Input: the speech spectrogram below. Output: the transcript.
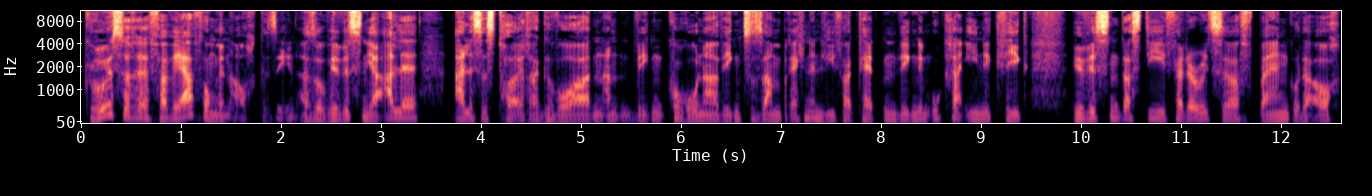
größere Verwerfungen auch gesehen. Also wir wissen ja alle, alles ist teurer geworden wegen Corona, wegen zusammenbrechenden Lieferketten, wegen dem Ukraine-Krieg. Wir wissen, dass die Federal Reserve Bank oder auch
